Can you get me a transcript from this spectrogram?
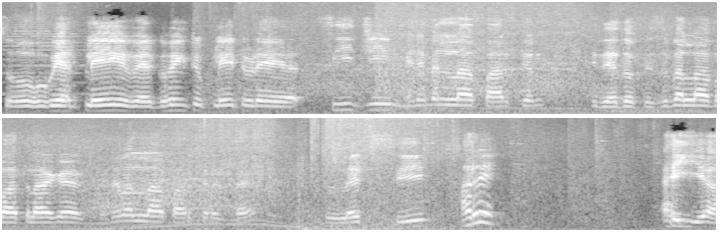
So we're play we're going to play today CG మినిమల్లా పార్కర్ ఇదేదో ఫిజబల్లా బాత్ లాగా మినిమల్లా పార్కర్ అంట. లెట్స్ సి అరే! అయ్యా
